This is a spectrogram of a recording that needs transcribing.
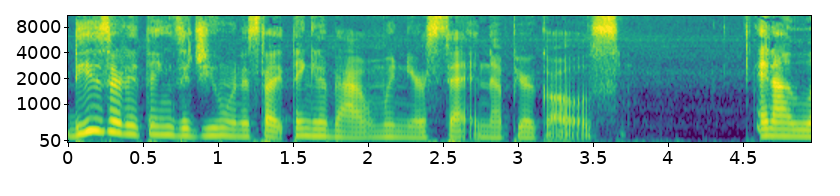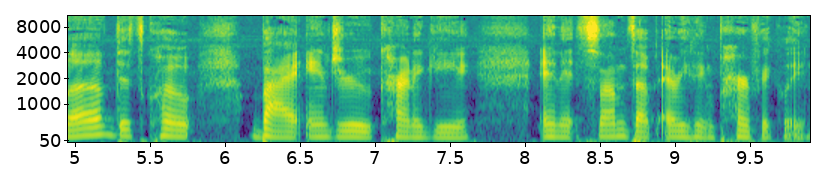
These are the things that you want to start thinking about when you're setting up your goals. And I love this quote by Andrew Carnegie, and it sums up everything perfectly.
